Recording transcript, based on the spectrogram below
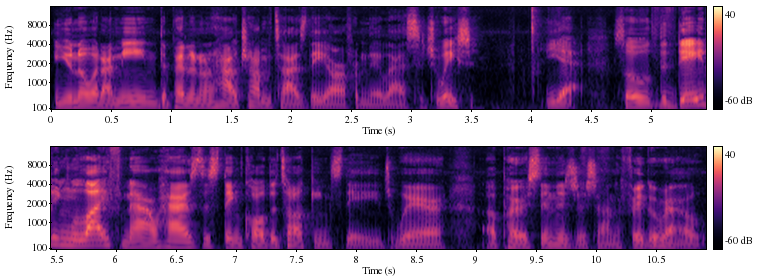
You know what I mean? Depending on how traumatized they are from their last situation. yeah. So the dating life now has this thing called the talking stage where a person is just trying to figure out,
